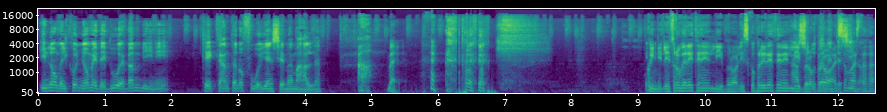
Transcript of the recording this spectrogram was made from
il nome e il cognome dei due bambini che cantano Furia insieme a Mal. Ah, beh. Quindi li troverete nel libro, li scoprirete nel libro, però insomma sì, è stata...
